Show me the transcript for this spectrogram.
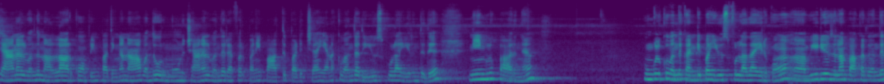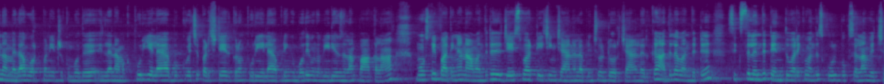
சேனல் வந்து நல்லாயிருக்கும் அப்படின்னு பார்த்தீங்கன்னா நான் வந்து ஒரு மூணு சேனல் வந்து ரெஃபர் பண்ணி பார்த்து படித்தேன். எனக்கு வந்து அது யூஸ்ஃபுல்லாக இருந்தது. நீங்களும் பாருங்கள் உங்களுக்கும் வந்து கண்டிப்பாக யூஸ்ஃபுல்லாக தான் இருக்கும். வீடியோஸ் எல்லாம் பார்க்குறது வந்து நம்ம எதாவது ஒர்க் பண்ணிகிட்டு இருக்கும்போது இல்லை நமக்கு புரியலை புக் வச்சு படிச்சுட்டே இருக்கிறோம் புரியலை அப்படிங்கும்போது இவங்க வீடியோஸ் எல்லாம் பார்க்கலாம். மோஸ்ட்லி பார்த்தீங்கன்னா நான் வந்துட்டு ஜெய்ஸ்வார் டீச்சிங் சேனல் அப்படின்னு சொல்லிட்டு ஒரு சேனல் இருக்குது அதில் வந்துட்டு சிக்ஸ்த்துலேருந்து டென்த்து வரைக்கும் வந்து ஸ்கூல் புக்ஸ் எல்லாம் வச்சு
